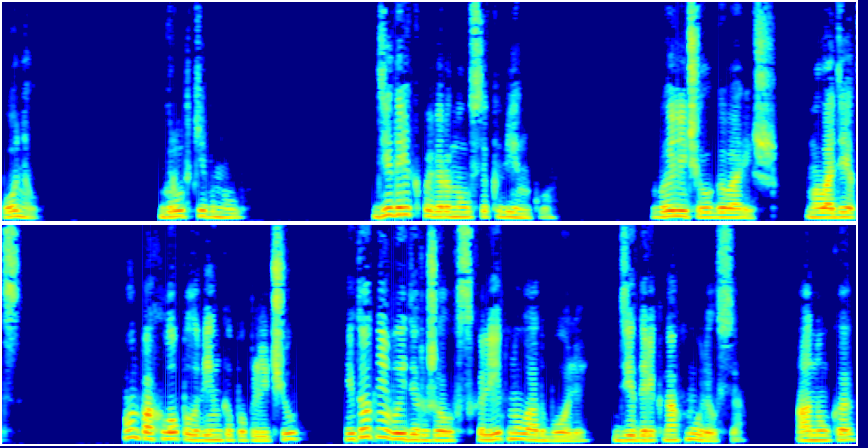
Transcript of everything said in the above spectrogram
Понял? Груд кивнул. Дидрик повернулся к Винку. Вылечил, говоришь. Молодец. Он похлопал Винка по плечу, и тот не выдержал, всхлипнул от боли. Дидрик нахмурился. «А ну-ка,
